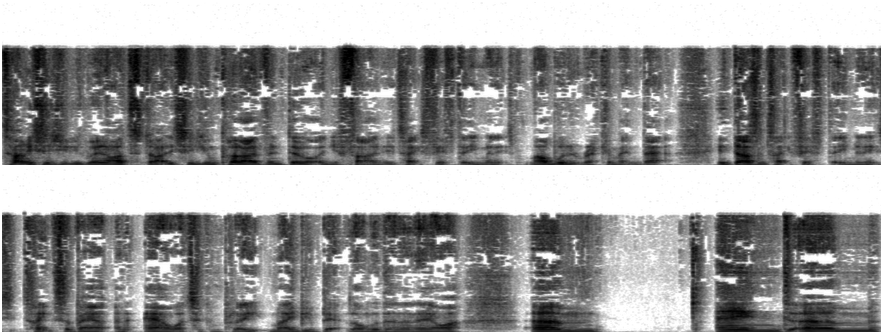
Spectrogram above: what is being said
Tony says you when I'd start, he says you can pull over and do it on your phone. It takes 15 minutes. I wouldn't recommend that. It doesn't take 15 minutes. It takes about an hour to complete, maybe a bit longer than an hour. Um, and um,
